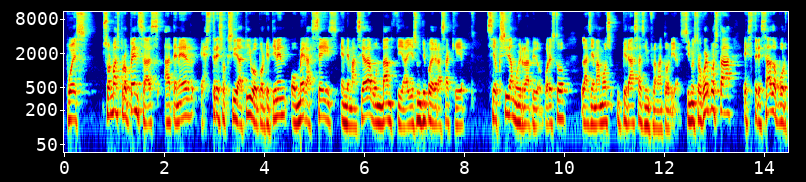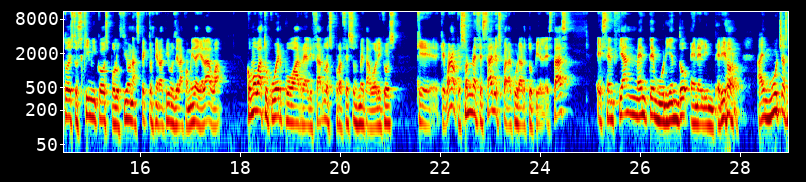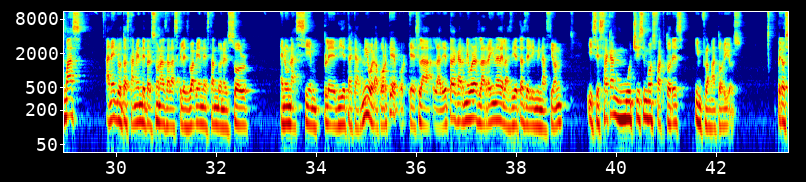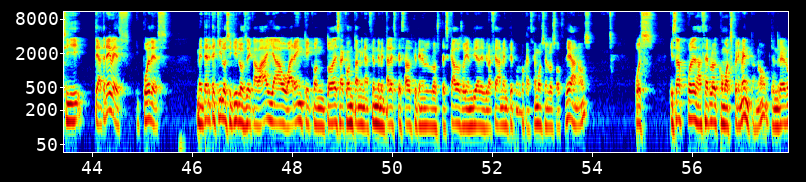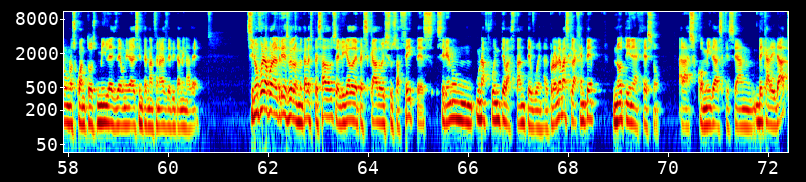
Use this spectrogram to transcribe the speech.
Pues son más propensas a tener estrés oxidativo porque tienen omega 6 en demasiada abundancia y es un tipo de grasa que se oxida muy rápido. Por esto las llamamos grasas inflamatorias. Si nuestro cuerpo está estresado por todos estos químicos, polución, aspectos negativos de la comida y el agua, ¿cómo va tu cuerpo a realizar los procesos metabólicos que, bueno, que son necesarios para curar tu piel. Estás esencialmente muriendo en el interior. Hay muchas más anécdotas también de personas a las que les va bien estando en el sol en una simple dieta carnívora. ¿Por qué? Porque es la, la dieta carnívora es la reina de las dietas de eliminación y se sacan muchísimos factores inflamatorios. Pero si te atreves y puedes meterte kilos y kilos de caballa o arenque con toda esa contaminación de metales pesados que tienen los pescados hoy en día, desgraciadamente, por lo que hacemos en los océanos, pues quizás puedes hacerlo como experimento, ¿no? Tendré unos cuantos miles de unidades internacionales de vitamina D. Si no fuera por el riesgo de los metales pesados, el hígado de pescado y sus aceites serían una fuente bastante buena. El problema es que la gente no tiene acceso a las comidas que sean de calidad,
